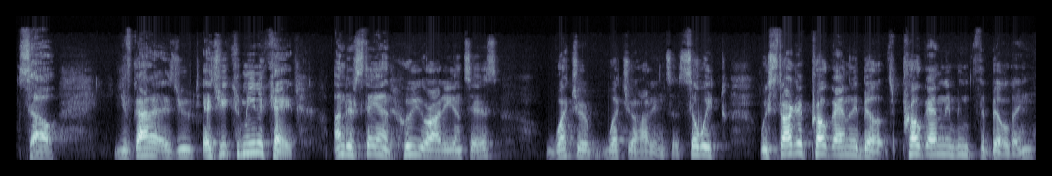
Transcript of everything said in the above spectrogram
So you've got to, as you, as you communicate, understand who your audience is, what your, what your audience is. So we, we started programming the, build, programming the building,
